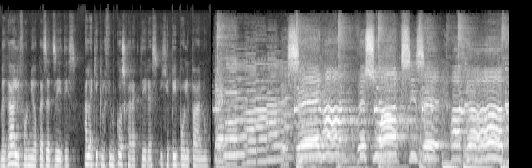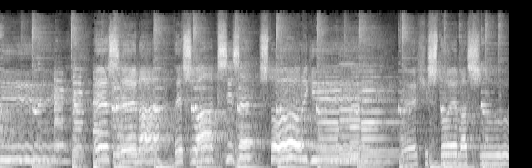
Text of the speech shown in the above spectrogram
Μεγάλη φωνή ο Καζατζίδη, αλλά κυκλοθυμικός χαρακτήρας, είχε πει πολύ πάνω. Εσένα δεν σου άξιζε αγάπη. Εσένα δεν σου άξιζε στοργή. Έχεις στο αίμα σου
